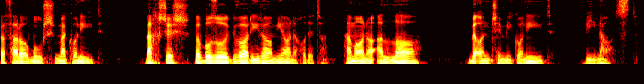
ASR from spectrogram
و فراموش مکنید بخشش و بزرگواری را میان خودتان. همانا الله به آنچه می‌کنید بیناست.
